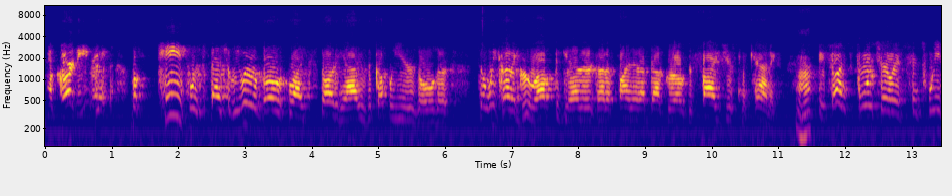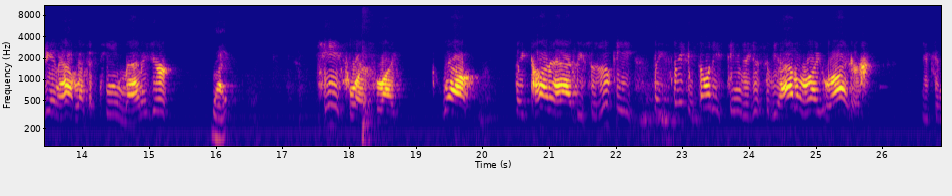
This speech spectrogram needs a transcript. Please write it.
McCartney, right? Well, Keith was special. We were both like starting out. He was a couple years older, so we kind of grew up together, kind of finding out about girls besides just mechanics. Uh huh. It's unfortunate since we didn't have like a team manager. Right. Keith was like, well, they kind of had the Suzuki. They think in some of these teams, they just if you have a right rider, you can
